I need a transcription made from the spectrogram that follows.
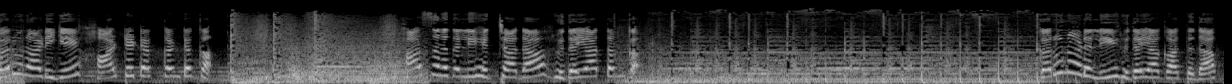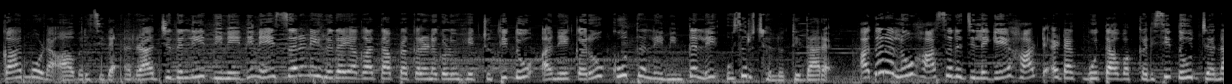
ಕರುನಾಡಿಗೆ ಹಾರ್ಟ್ ಅಟ್ಯಾಕ್ ಕಂಟಕ. ಹಾಸನದಲ್ಲಿ ಹೆಚ್ಚಾದ ಹೃದಯಾತಂಕ. ಕರುನಾಡಲ್ಲಿ ಹೃದಯಾಘಾತದ ಕಾರ್ಮೋಡ ಆವರಿಸಿದೆ. ರಾಜ್ಯದಲ್ಲಿ ದಿನೇ ದಿನೇ ಸರಣಿ ಹೃದಯಾಘಾತ ಪ್ರಕರಣಗಳು ಹೆಚ್ಚುತ್ತಿದ್ದು, ಅನೇಕರು ಕೂತಲ್ಲಿ ನಿಂತಲ್ಲಿ ಉಸಿರು ಚೆಲ್ಲುತ್ತಿದ್ದಾರೆ. ಅದರಲ್ಲೂ ಹಾಸನ ಜಿಲ್ಲೆಗೆ ಹಾರ್ಟ್ ಅಟ್ಯಾಕ್ ಭೂತ ವಕ್ಕರಿಸಿದ್ದು, ಜನ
